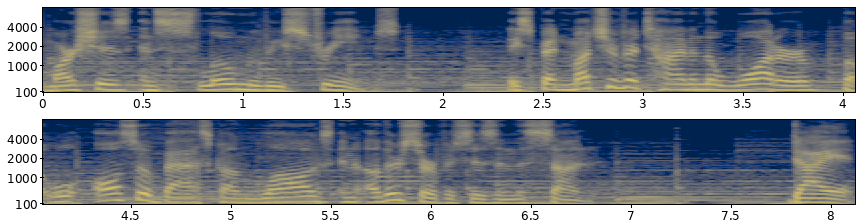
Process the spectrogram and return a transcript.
marshes, and slow-moving streams. They spend much of their time in the water, but will also bask on logs and other surfaces in the sun. Diet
